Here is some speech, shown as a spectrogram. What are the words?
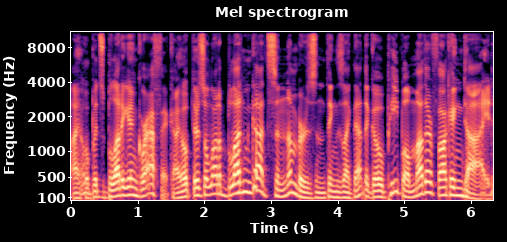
I hope it's bloody and graphic. I hope there's a lot of blood and guts and numbers and things like that that go, people motherfucking died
